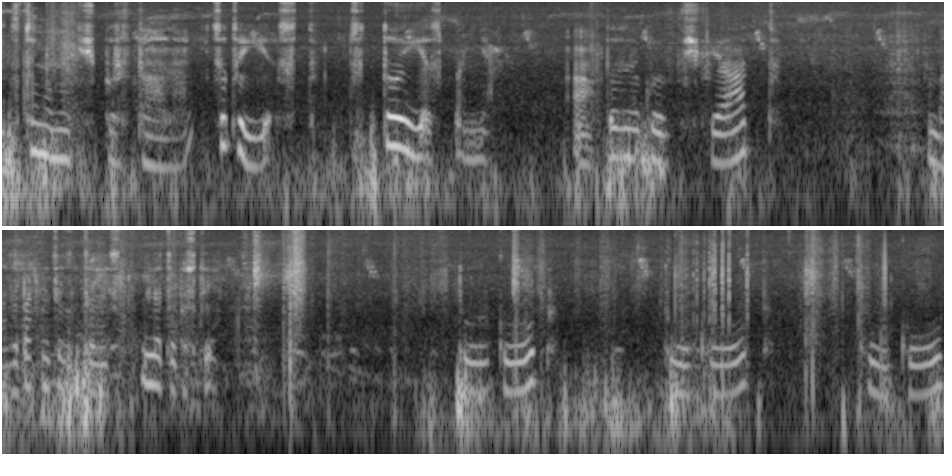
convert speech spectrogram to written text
I tutaj mamy jakieś portale. I co to jest? Co to jest, panie? A, to zwykły świat. Dobra, zobaczmy co tutaj jest. Ile to kosztuje? Tu kup. Tu kup. Tu kup.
